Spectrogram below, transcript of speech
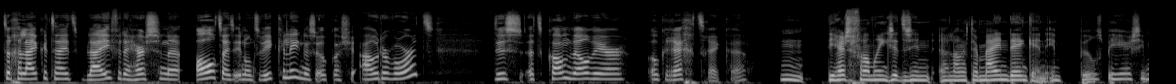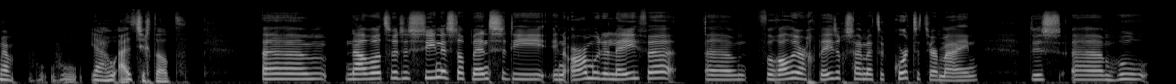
Tegelijkertijd blijven de hersenen altijd in ontwikkeling, dus ook als je ouder wordt. Dus het kan wel weer ook recht trekken. Hmm. Die hersenverandering zit dus in uh, lange termijn denken en impulsbeheersing. Maar hoe, hoe, ja, hoe uitzicht dat? Um, nou, wat we dus zien is dat mensen die in armoede leven... Um, vooral heel erg bezig zijn met de korte termijn. Dus um, hoe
